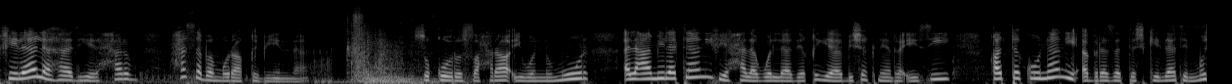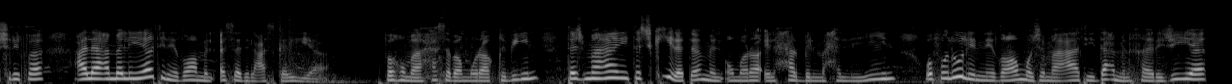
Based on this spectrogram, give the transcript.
خلال هذه الحرب حسب مراقبين. صقور الصحراء والنمور العاملتان في حلب واللاذقية بشكل رئيسي قد تكونان أبرز التشكيلات المشرفة على عمليات نظام الأسد العسكرية. فهما حسب مراقبين تجمعان تشكيلة من أمراء الحرب المحليين وفلول النظام وجماعات دعم خارجية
